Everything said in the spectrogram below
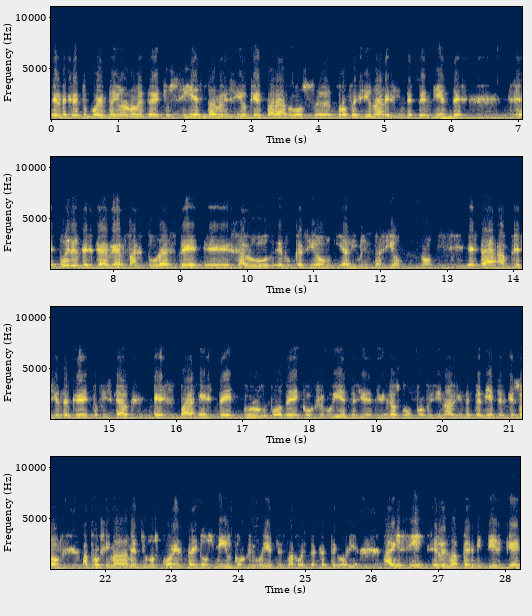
el decreto 4198 sí estableció que para los eh, profesionales independientes se pueden descargar facturas de eh, salud, educación y alimentación, ¿no? Esta ampliación del crédito fiscal es para este grupo de contribuyentes identificados como profesionales independientes, que son aproximadamente unos 42 mil contribuyentes bajo esta categoría. Ahí sí se les va a permitir que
